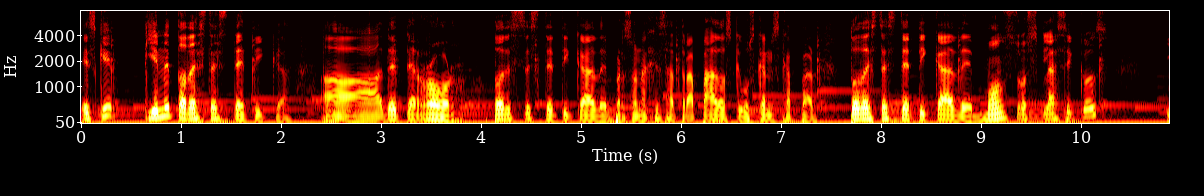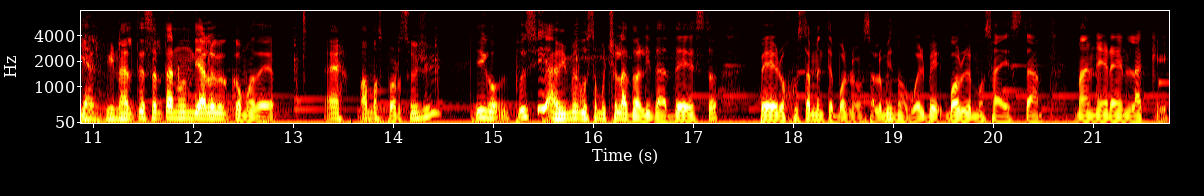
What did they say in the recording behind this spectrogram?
es que tiene toda esta estética uh, de terror. Toda esta estética de personajes atrapados que buscan escapar. Toda esta estética de monstruos clásicos. Y al final te sueltan un diálogo como de, eh, vamos por sushi. Y digo, pues sí, a mí me gusta mucho la dualidad de esto, pero justamente volvemos a lo mismo, vuelve, volvemos a esta manera en la que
